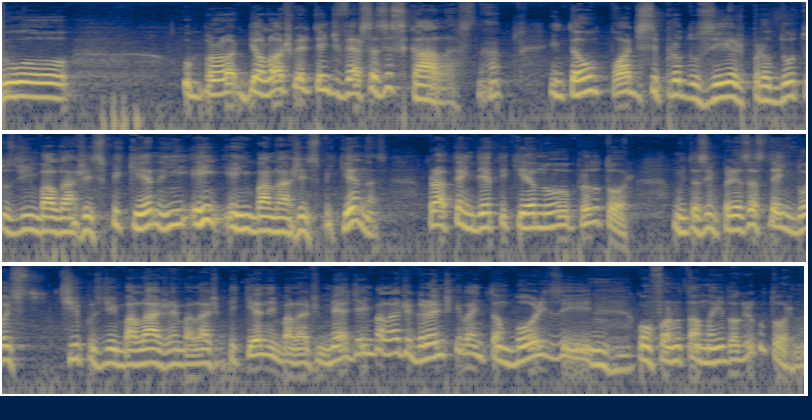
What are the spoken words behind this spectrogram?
O, o biológico ele tem diversas escalas. Né? Então, pode-se produzir produtos de embalagens pequenas, em, em embalagens pequenas, para atender pequeno produtor. Muitas empresas têm dois tipos de embalagem, a embalagem pequena, a embalagem média e a embalagem grande, que vai em tambores e uhum. conforme o tamanho do agricultor. Né?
